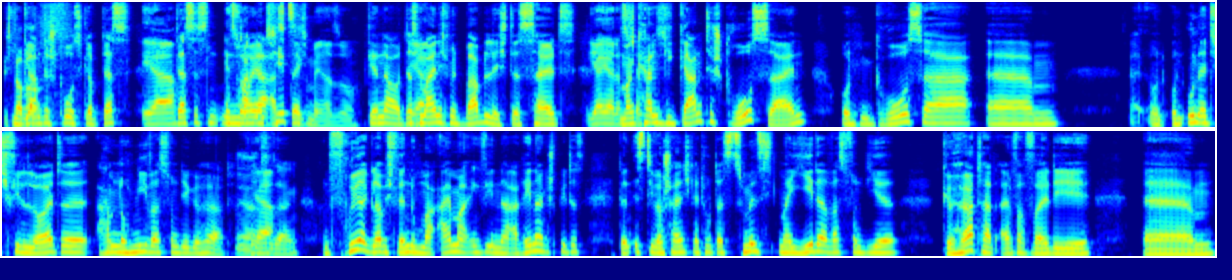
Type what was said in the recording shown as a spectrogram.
Ich glaube, gigantisch groß. Ich glaube, das, Ja, das ist ein es neuer fragmentiert Aspekt. sich mehr so. Genau, das Ja. meine ich mit bubbelig, das halt, Ja, ja, das man kann ich. gigantisch groß sein und ein großer ähm, äh, und, und unendlich viele Leute haben noch nie was von dir gehört, Ja. sozusagen. Und früher, glaube ich, wenn du mal einmal irgendwie in der Arena gespielt hast, dann ist die Wahrscheinlichkeit hoch, dass zumindest mal jeder was von dir gehört hat, einfach weil die, ähm,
